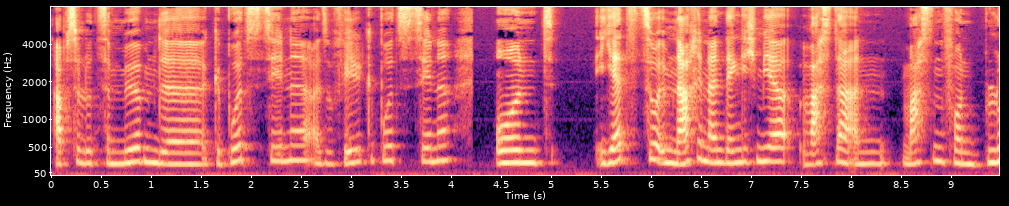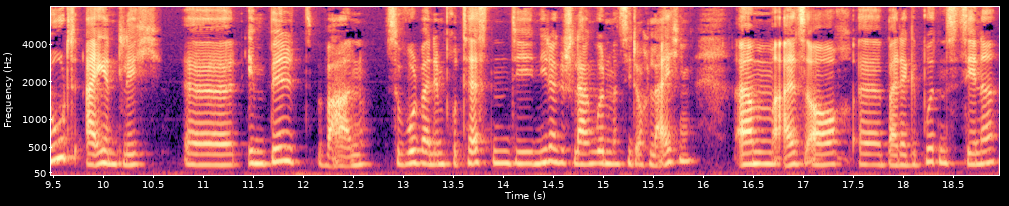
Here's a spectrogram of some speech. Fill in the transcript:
absolut zermürbende Geburtsszene, also Fehlgeburtsszene. Und jetzt so im Nachhinein denke ich mir, was da an Massen von Blut eigentlich äh, im Bild waren. Sowohl bei den Protesten, die niedergeschlagen wurden, man sieht auch Leichen, ähm, als auch äh, bei der Geburtenszene.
